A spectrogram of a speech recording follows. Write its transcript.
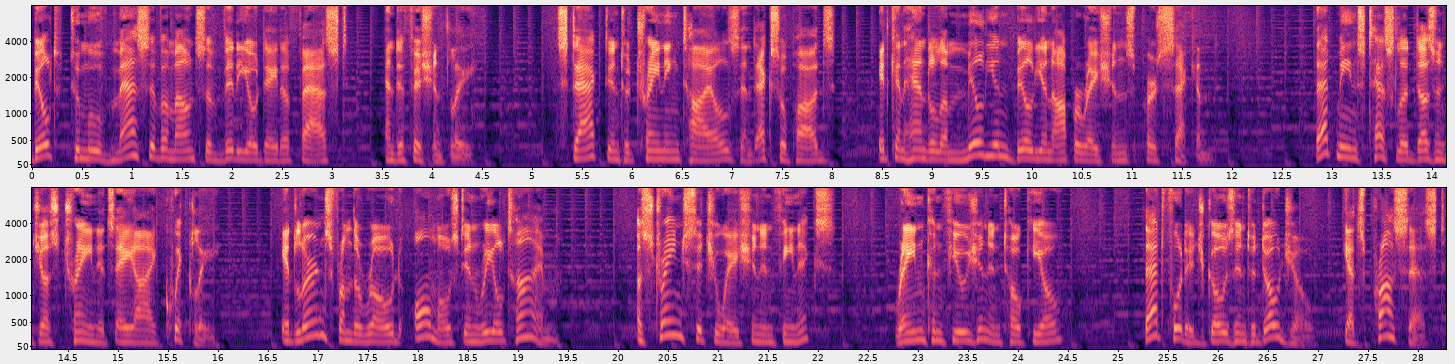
built to move massive amounts of video data fast and efficiently. Stacked into training tiles and ExaPODs, it can handle a million billion operations per second. That means Tesla doesn't just train its AI quickly. It learns from the road almost in real time. A strange situation in Phoenix? Rain confusion in Tokyo? That footage goes into Dojo, gets processed,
